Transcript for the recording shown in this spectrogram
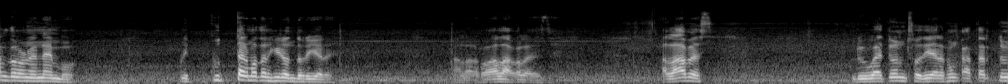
আন্দোলনে নামবো। মানে কুত্তার মতন হিরণ ধরিয়ে রে আল্লাহ আল্লাহ আল্লাহ আল্লাহ হাফেজ। দুবাই তুন সৌদি আরব, কাতার তুন,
